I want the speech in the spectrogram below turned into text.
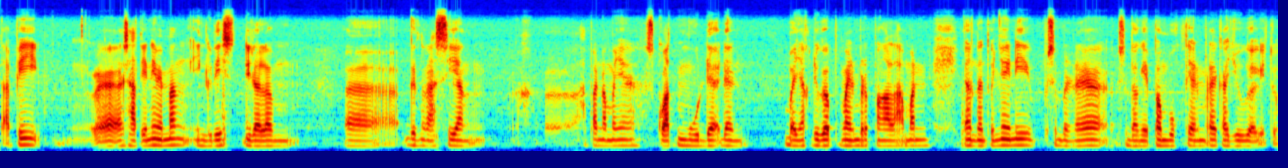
Tapi uh, saat ini memang Inggris di dalam uh, generasi yang uh, apa namanya skuad muda dan banyak juga pemain berpengalaman yang tentunya ini sebenarnya sebagai pembuktian mereka juga gitu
